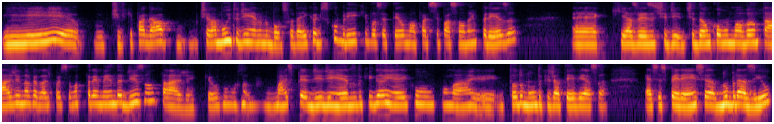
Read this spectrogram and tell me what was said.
E eu tive que pagar, tirar muito dinheiro no bolso. Foi daí que eu descobri que você ter uma participação na empresa, é, que às vezes te, te dão como uma vantagem, na verdade pode ser uma tremenda desvantagem, que eu mais perdi dinheiro do que ganhei com, com lá. E todo mundo que já teve essa essa experiência no Brasil,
